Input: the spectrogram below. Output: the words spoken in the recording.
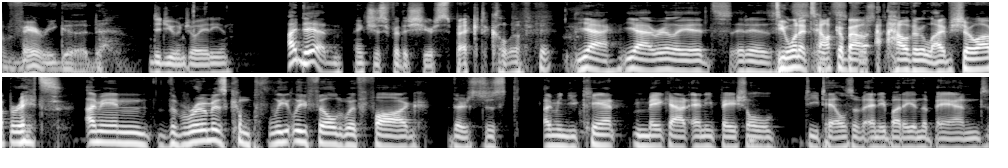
very good. Did you enjoy it, Ian? I did. Thanks just for the sheer spectacle of it. Yeah, yeah, really, it's it is. Do you want to talk about just- how their live show operates? I mean, the room is completely filled with fog. There's just, I mean, you can't make out any facial details of anybody in the band,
